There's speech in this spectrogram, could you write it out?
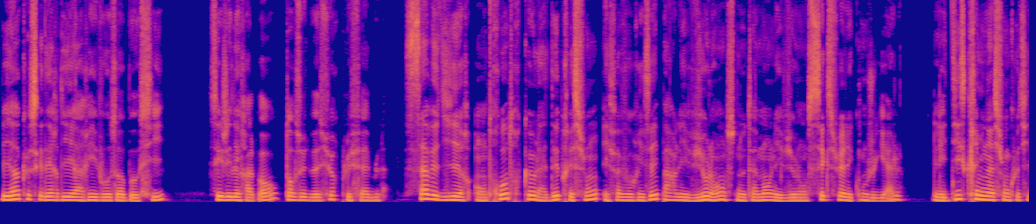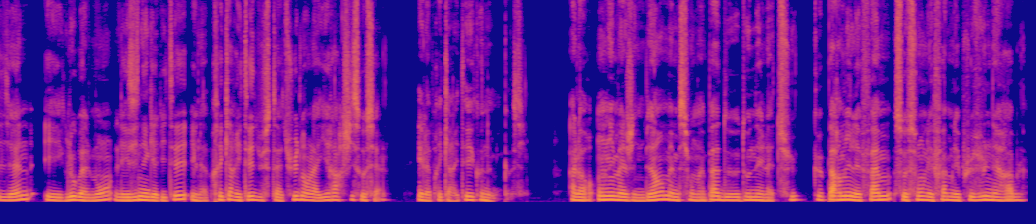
Bien que ces derniers arrivent aux hommes aussi, c'est généralement dans une mesure plus faible. Ça veut dire, entre autres, que la dépression est favorisée par les violences, notamment les violences sexuelles et conjugales, les discriminations quotidiennes et globalement les inégalités et la précarité du statut dans la hiérarchie sociale. et la précarité économique aussi. Alors on imagine bien, même si on n'a pas de données là-dessus, que parmi les femmes, ce sont les femmes les plus vulnérables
